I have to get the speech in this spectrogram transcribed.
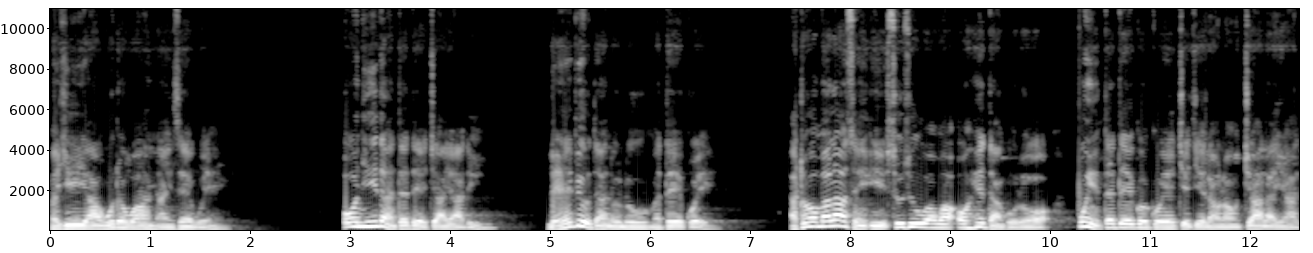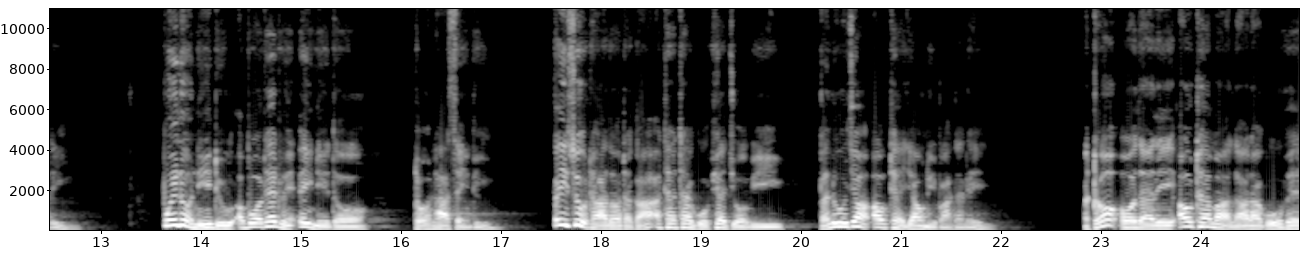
မရေရာဝဒဝါနိုင်စဲွယ် အော်ကြီးတန်တက်တဲ့ကြားရသည်လဲပြိုတန်လိုလိုမသေးကွယ်အတော်မလစိန်ဤစူးစူးဝါးဝါအော်ဟစ်တန်ကိုတော့ပွင့်တဲတဲကွယ်ကွယ်ကြဲကြဲလောင်လောင်ကြားလိုက်ရသည်ပွင့်တို့နီးတူအပေါ်ထက်တွင်အိတ်နေသောဒေါ်လှစိန်သည်ပိတ်ဆို့ထားသောတကားအထက်ထက်ကိုဖျက်ကျော်ပြီးဘလို့ကြောင့်အောက်ထက်ရောက်နေပါသလဲအတော်အော်တန်သည်အောက်ထက်မှလာတာကိုပဲ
